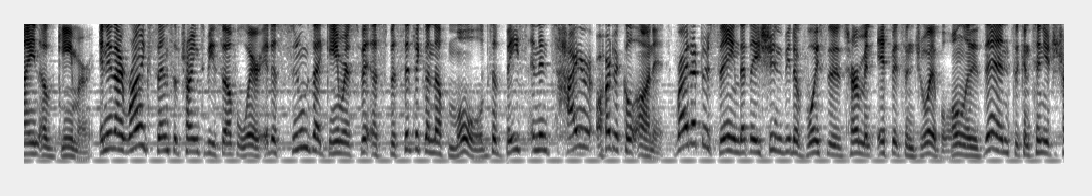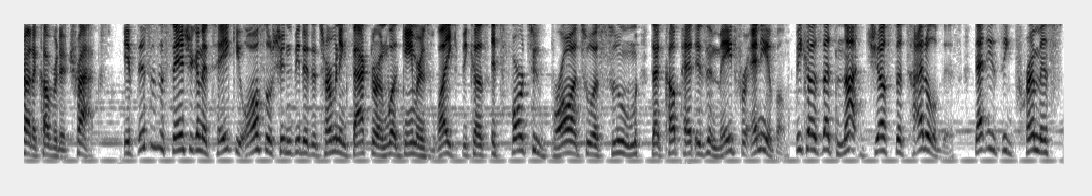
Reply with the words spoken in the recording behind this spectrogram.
kind of gamer. In an ironic sense of trying to be self-aware, it assumes that gamers fit a specific enough mold to base an entire article on it, right after saying that they shouldn't be the voice to determine if it's enjoyable, only then to continue to try to cover their tracks. If this is the stance you're gonna take, you also shouldn't be the determining factor on what gamers like because it's far too broad to assume that Cuphead isn't made for any of them. Because that's not just the title of this, that is the premise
